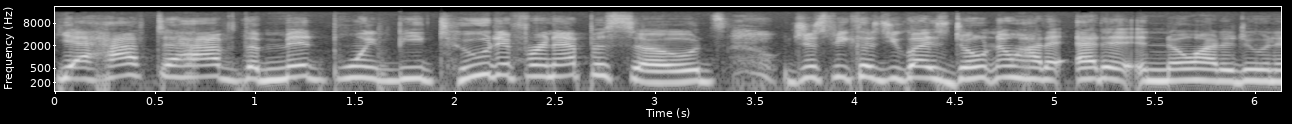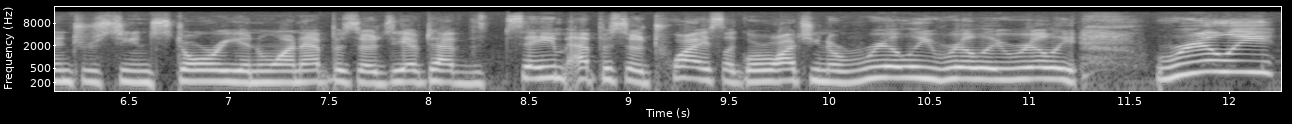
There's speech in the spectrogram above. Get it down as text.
you have to have the midpoint be two different episodes just because you guys don't know how to edit and know how to do an interesting story in one episode. So you have to have the same episode twice. Like we're watching a really, really, really, really,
